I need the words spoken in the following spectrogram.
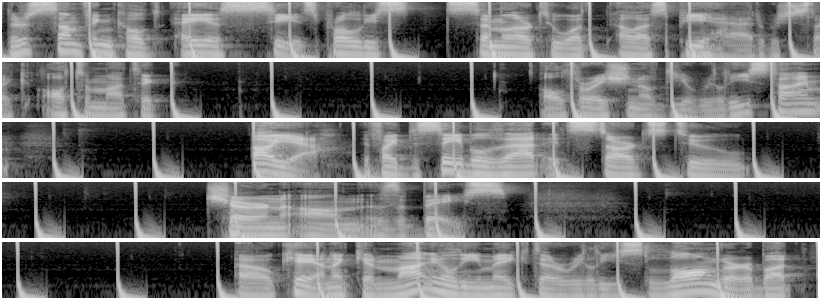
There's something called ASC. It's probably similar to what LSP had, which is like automatic alteration of the release time. Oh yeah, if I disable that, it starts to churn on the bass. Okay, and I can manually make the release longer, but,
